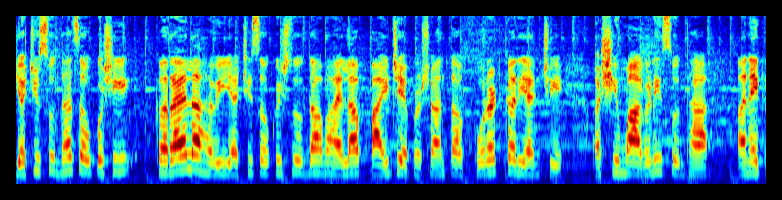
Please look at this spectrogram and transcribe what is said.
याची सुद्धा चौकशी करायला हवी याची चौकशी सुद्धा व्हायला पाहिजे प्रशांत कोरटकर यांची अशी मागणी सुद्धा अनेक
